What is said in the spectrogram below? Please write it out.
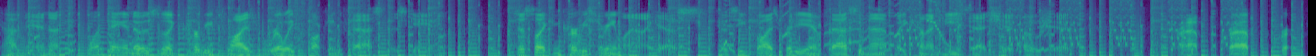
God man, I, one thing I noticed is like Kirby flies really fucking fast in this game. Just like in Kirby's Dream Land, I guess. Because he flies pretty damn fast in that, but he kinda needs that shit. Oh shit. Crap, crap, crap.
